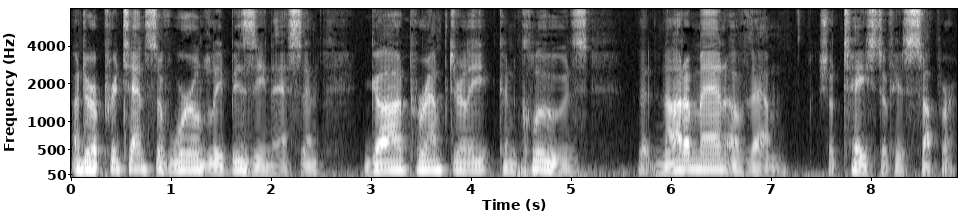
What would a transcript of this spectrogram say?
under a pretense of worldly busyness, and God peremptorily concludes that not a man of them shall taste of his supper.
